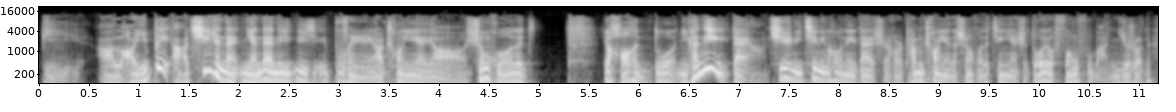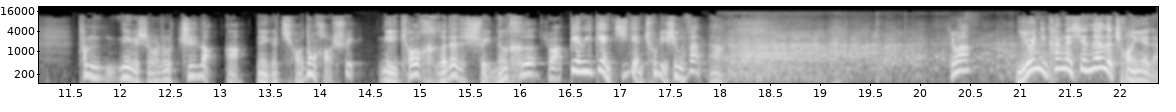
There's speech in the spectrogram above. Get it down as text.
比啊老一辈啊七十年年代那那些部分人要创业要生活的要好很多。你看那一代啊，七十零七零后那一代的时候，他们创业的生活的经验是多有丰富吧？你就说，他们那个时候都知道啊，哪个桥洞好睡，哪条河的水能喝，是吧？便利店几点处理剩饭啊？是吧？你说你看看现在的创业的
